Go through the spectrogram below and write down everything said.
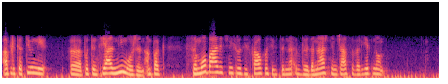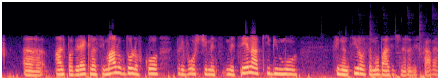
aplikativni uh, potencial ni možen, ampak samo bazičnih raziskav pa si v, v današnjem času verjetno uh, ali pa bi rekla, si malo kdo lahko privošči mecena, ki bi mu financiral samo bazične raziskave.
